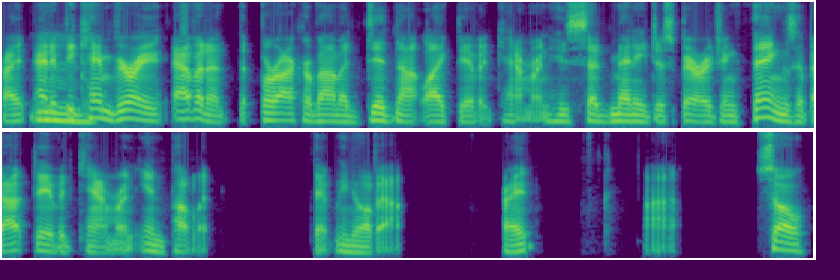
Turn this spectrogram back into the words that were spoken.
Right. And mm. it hmm. became very evident that Barack Obama did not like David Cameron. He said many disparaging things about David Cameron in public that we know about. Right. Uh, so,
